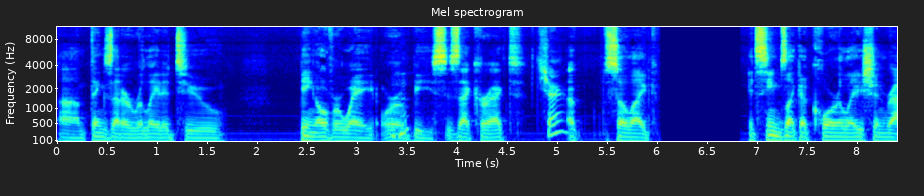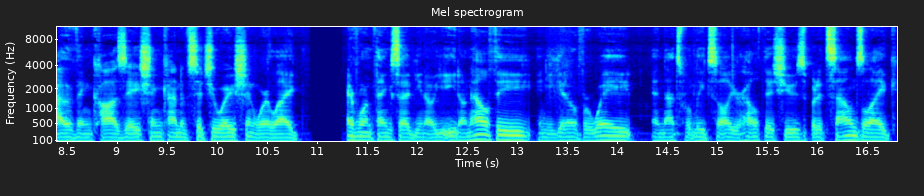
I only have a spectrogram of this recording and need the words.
um, things that are related to being overweight or obese. Is that correct? Sure. Uh, so like, it seems like a correlation rather than causation kind of situation where like everyone thinks that you know you eat unhealthy and you get overweight and that's what leads to all your health issues but it sounds like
